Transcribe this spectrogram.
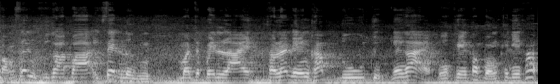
สองเส้นคือคาปาอีกเส้นหนึ่ง มันจะเป็นลายเท่านั้นเองครับ ดูจุดง่ายๆ โอเคครับผมแค่นี้ครับ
